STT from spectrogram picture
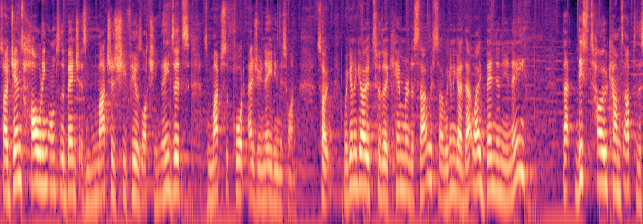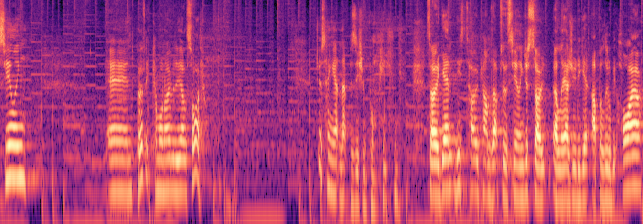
so Jen's holding onto the bench as much as she feels like she needs it, as much support as you need in this one. So we're gonna go to the camera to start with. So we're gonna go that way, bend in your knee. That, this toe comes up to the ceiling. And perfect, come on over to the other side. Just hang out in that position for me. so again, this toe comes up to the ceiling just so it allows you to get up a little bit higher.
